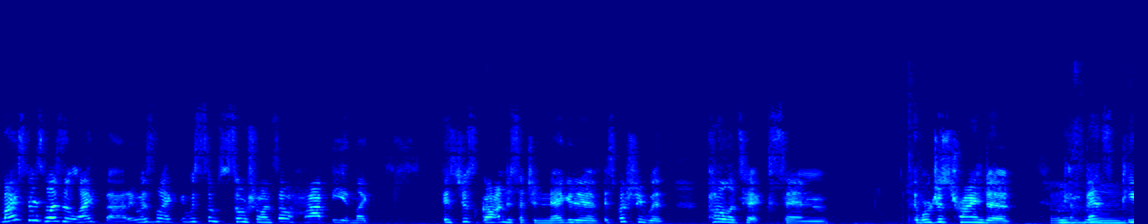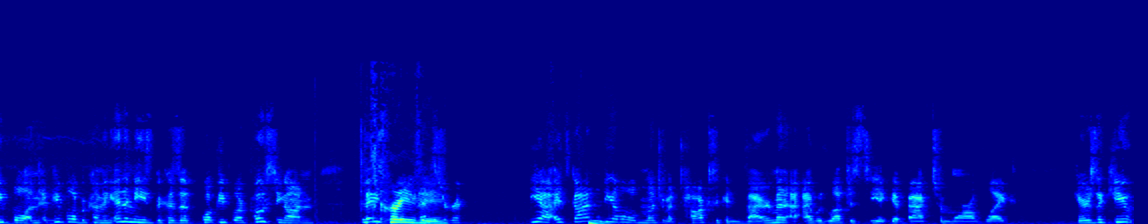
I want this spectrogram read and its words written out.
MySpace wasn't like that. It was like it was so social and so happy and like it's just gotten to such a negative, especially with politics and we're just trying to convince Mhm. people and people are becoming enemies because of what people are posting on It's Facebook crazy. Instagram. Yeah, it's gotten to be a little much of a toxic environment. I, I would love to see it get back to more of like here's a cute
